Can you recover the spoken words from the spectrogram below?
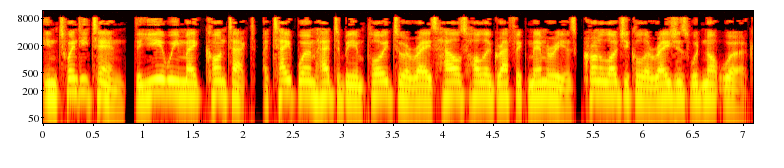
In 2010, the year we make contact, a tapeworm had to be employed to erase HAL's holographic memory as chronological erasures would not work.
